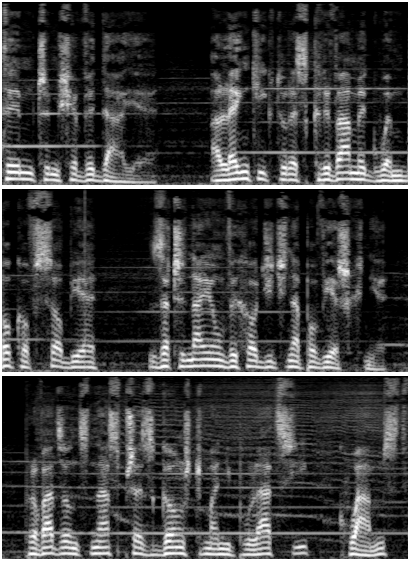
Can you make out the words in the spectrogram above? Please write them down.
tym, czym się wydaje, a lęki, które skrywamy głęboko w sobie, zaczynają wychodzić na powierzchnię, prowadząc nas przez gąszcz manipulacji, kłamstw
